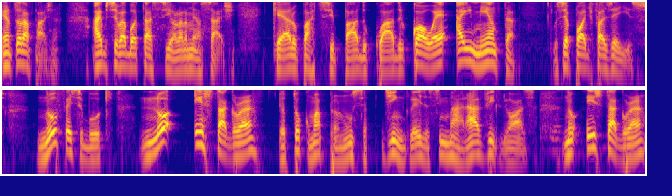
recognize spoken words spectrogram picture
Entrou na página. Aí você vai botar assim, ó, lá na mensagem. Quero participar do quadro Qual é a ementa? Você pode fazer isso no Facebook, no Instagram. Eu tô com uma pronúncia de inglês assim maravilhosa. No Instagram,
